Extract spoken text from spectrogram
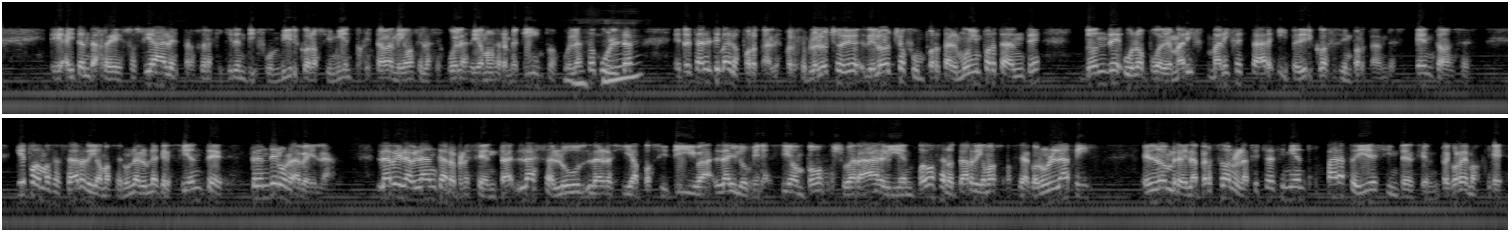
eh, hay tantas redes sociales, personas que quieren difundir conocimientos que estaban, digamos, en las escuelas, digamos, de hermetismo, escuelas ocultas. Entonces está el tema de los portales. Por ejemplo, el 8 del 8 fue un portal muy importante donde uno puede manifestar y pedir cosas importantes. Entonces, ¿qué podemos hacer, digamos, en una luna creciente? Prender una vela. La vela blanca representa la salud, la energía positiva, la iluminación, podemos ayudar a alguien, podemos anotar, digamos, o sea, con un lápiz el nombre de la persona, la fecha de nacimiento, para pedir esa intención. Recordemos que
